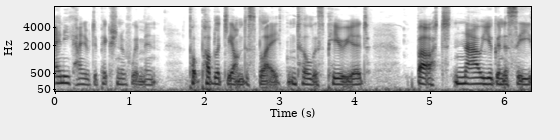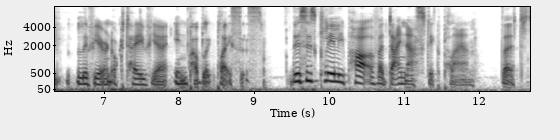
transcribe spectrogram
any kind of depiction of women, put publicly on display until this period. But now you're going to see Livia and Octavia in public places. This is clearly part of a dynastic plan that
